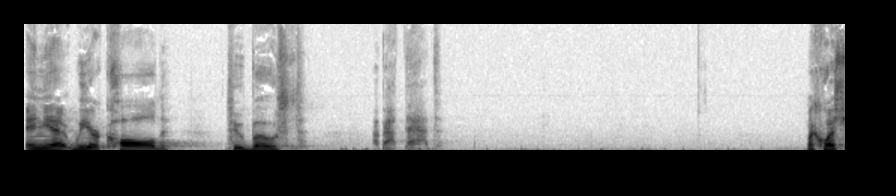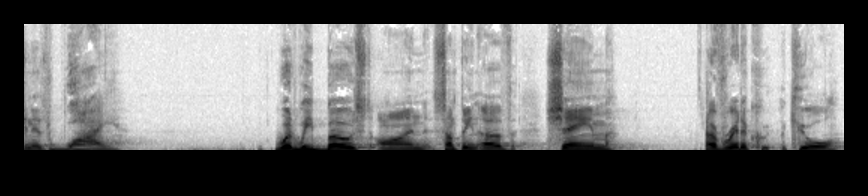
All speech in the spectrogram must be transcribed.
And yet we are called to boast about that. My question is why would we boast on something of shame, of ridicule?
